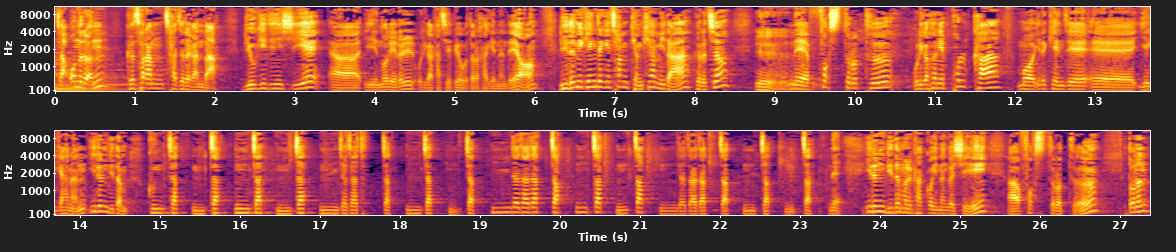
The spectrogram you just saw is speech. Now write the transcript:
자, 오늘은 그 사람 찾으러 간다. 류기진 씨의 아, 이 노래를 우리가 같이 배워보도록 하겠는데요. 리듬이 굉장히 참 경쾌합니다. 그렇죠? 예. 네, 폭스트로트, 우리가 흔히 폴카, 뭐, 이렇게 이제, 에, 얘기하는 이런 리듬. 쿵cat, 음cat, 음cat, 음cat, 음자자자cat, 음cat, 음cat, 음자자자cat, 음cat, 음cat, 음자자자cat, 음cat, 음cat. 네, 이런 리듬을 갖고 있는 것이, 아, 폭스트로트. 또는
